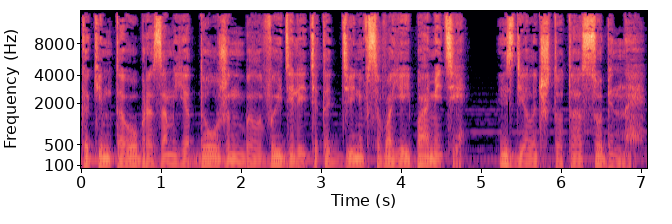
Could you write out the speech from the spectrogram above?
Каким-то образом я должен был выделить этот день в своей памяти, сделать что-то особенное.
